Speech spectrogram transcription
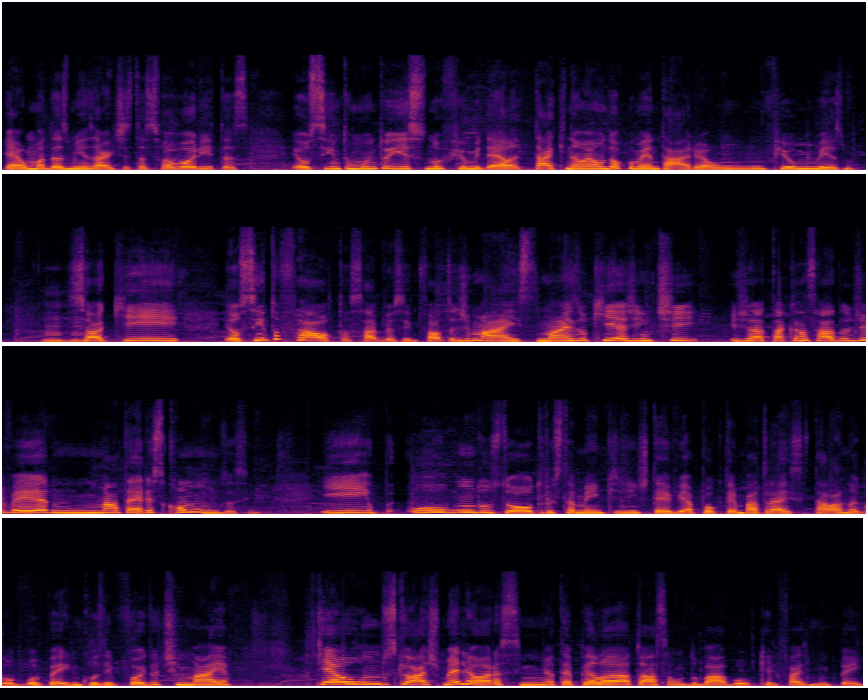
é uma das minhas artistas favoritas, eu sinto muito isso no filme dela, tá? Que não é um documentário, é um filme mesmo. Uhum. Só que eu sinto falta, sabe? Eu sinto falta demais. Mais do que a gente já tá cansado de ver em matérias comuns, assim. E o, um dos outros também que a gente teve há pouco tempo atrás, que tá lá na Globoplay, inclusive, foi do Tim Maia, que é um dos que eu acho melhor, assim, até pela atuação do Babu, que ele faz muito bem.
